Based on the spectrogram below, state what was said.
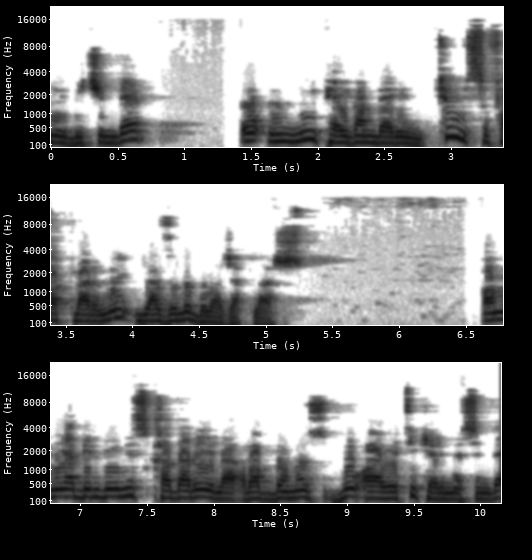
bir biçimde o ümmi peygamberin tüm sıfatlarını yazılı bulacaklar. Anlayabildiğimiz kadarıyla Rabbimiz bu ayeti kerimesinde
